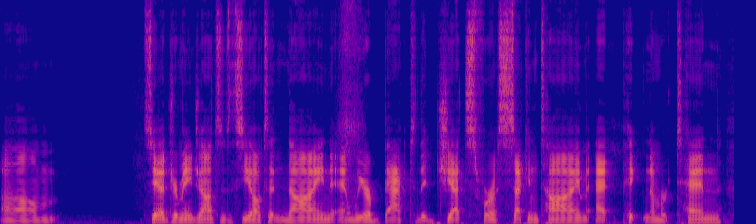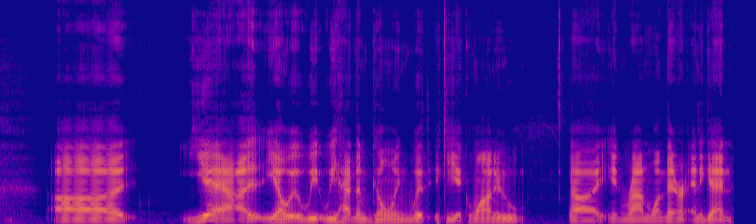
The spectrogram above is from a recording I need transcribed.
Um, so yeah, Jermaine Johnson to the Seahawks at nine, and we are back to the Jets for a second time at pick number ten. Uh, yeah, you know we we had them going with Ike Ekwonu uh, in round one there, and again,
